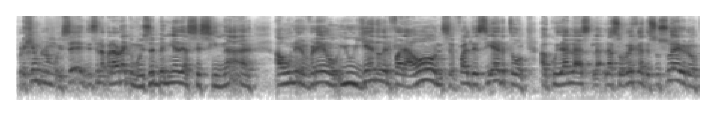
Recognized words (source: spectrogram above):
por ejemplo Moisés, dice la palabra que Moisés venía de asesinar a un hebreo y huyendo del faraón se fue al desierto a cuidar las, las, ovejas de su suegro.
